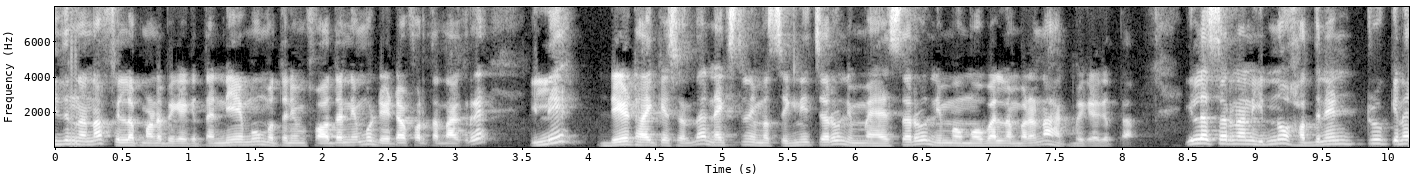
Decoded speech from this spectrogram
ಇದನ್ನ ಫಿಲ್ಅಪ್ ಮಾಡಬೇಕಾಗುತ್ತೆ. ನೇಮು ಮತ್ತು ನಿಮ್ಮ father name date of birth ಅನ್ನ ಹಾಕ್ರಿ ಇಲ್ಲಿ ಡೇಟ್ ಹಾಕಿಸಂದ ನೆಕ್ಸ್ಟ್ ನಿಮ್ಮ ಸಿಗ್ನೇಚರು ನಿಮ್ಮ ಹೆಸರು, ನಿಮ್ಮ ಮೊಬೈಲ್ ನಂಬರನ್ನು ಹಾಕಬೇಕಾಗುತ್ತೆ? ಇಲ್ಲ ಸರ್ ನಾನು ಇನ್ನೂ ಹದಿನೆಂಟಕ್ಕಿಂತ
